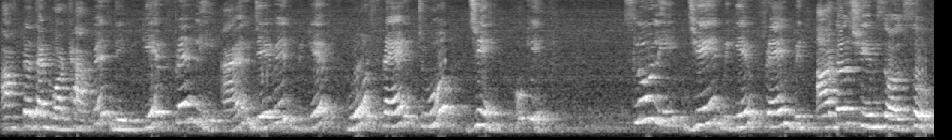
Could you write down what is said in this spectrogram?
after that what happened? They became friendly and David became more friend to Jane. Okay. Slowly, Jane became friend with other chimps also.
